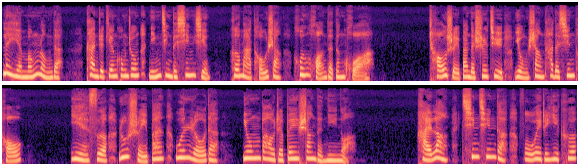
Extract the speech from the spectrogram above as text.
泪眼朦胧的看着天空中宁静的星星和码头上昏黄的灯火。潮水般的诗句涌上他的心头，夜色如水般温柔的拥抱着悲伤的妮诺。海浪轻轻地抚慰着一颗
